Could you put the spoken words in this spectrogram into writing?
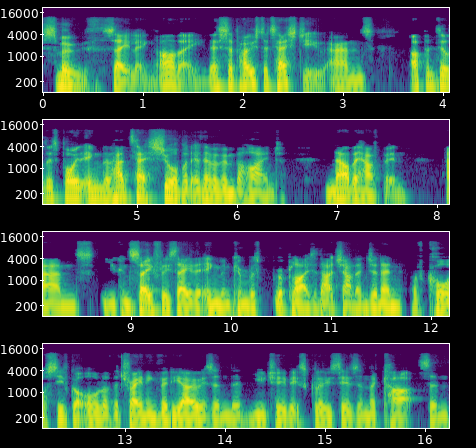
smooth sailing, are they? They're supposed to test you. And up until this point, England had tests, sure, but they've never been behind. Now they have been and you can safely say that England can re- reply to that challenge. And then, of course, you've got all of the training videos and the YouTube exclusives and the cuts and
